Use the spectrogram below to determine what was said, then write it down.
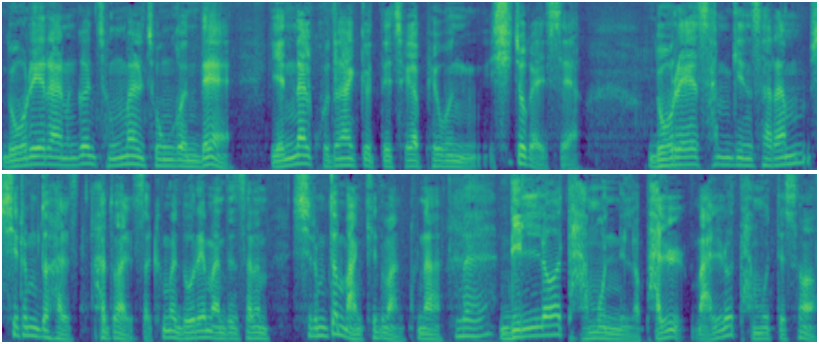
노래라는 건 정말 좋은 건데 옛날 고등학교 때 제가 배운 시조가 있어요. 노래 삼긴 사람 씨름도 할, 하도 할사. 그러면 노래 만든 사람 씨름도 많기도 많구나. 네. 닐러 다 못 닐러. 발, 말로 다 못해서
